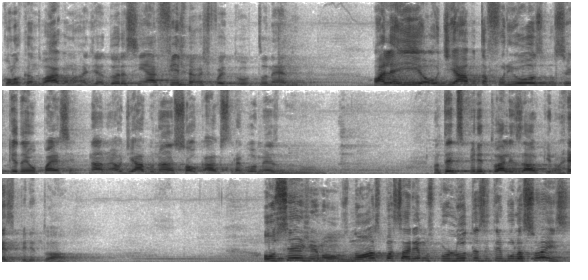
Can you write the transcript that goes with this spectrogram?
colocando água no radiador assim, a filha, acho que foi tu, tu né? Olha aí, ó, o diabo tá furioso, não sei o que. Daí o pai assim, não, não é o diabo, não, é só o carro que estragou mesmo. Não, não tenta espiritualizar o que não é espiritual. Ou seja, irmãos, nós passaremos por lutas e tribulações.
